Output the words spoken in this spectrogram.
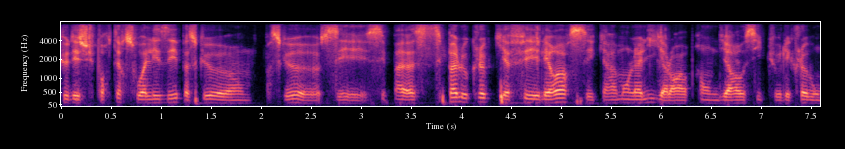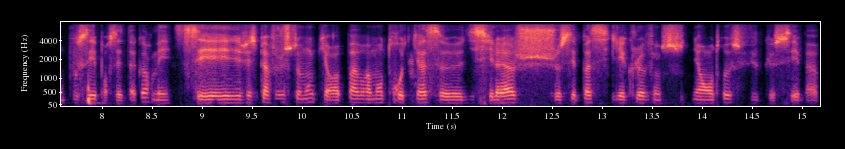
que des supporters soient lésés parce que euh, parce que c'est pas c'est pas le club qui a fait l'erreur, c'est carrément la ligue. Alors après on dira aussi que les clubs ont poussé pour cet accord, mais c'est j'espère justement qu'il y aura pas vraiment trop de casse d'ici là. Je sais pas si les clubs vont se soutenir entre eux vu que c'est bah,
